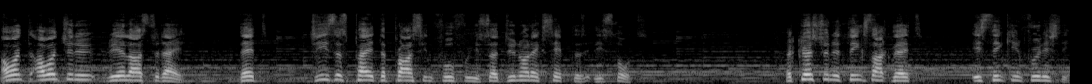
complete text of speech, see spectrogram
I want, I want you to realize today that Jesus paid the price in full for you, so do not accept these thoughts. A Christian who thinks like that is thinking foolishly.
